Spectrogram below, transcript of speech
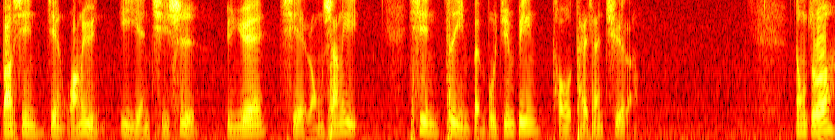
鲍信见王允一言其事，允曰：“且容商议。”信自引本部军兵投泰山去了。董卓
